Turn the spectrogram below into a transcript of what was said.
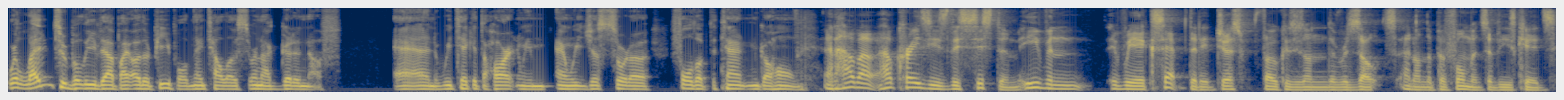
we're led to believe that by other people and they tell us we're not good enough and we take it to heart and we and we just sort of fold up the tent and go home and how about how crazy is this system even if we accept that it just focuses on the results and on the performance of these kids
